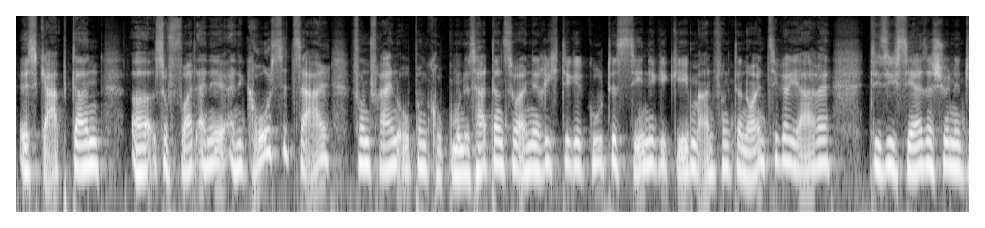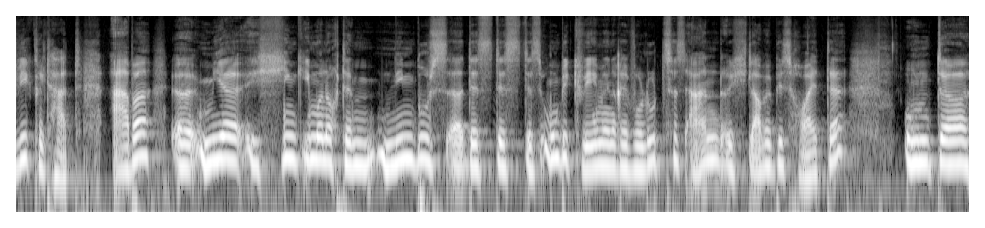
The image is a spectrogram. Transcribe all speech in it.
Es gab dann sofort eine, eine große Zahl von freien Operngruppen. Und es hat dann so eine richtige gute Szene Szene gegeben, Anfang der 90er Jahre, die sich sehr, sehr schön entwickelt hat. Aber äh, mir hing immer noch der Nimbus äh, des, des, des unbequemen Revoluzers an, ich glaube bis heute. Und äh,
